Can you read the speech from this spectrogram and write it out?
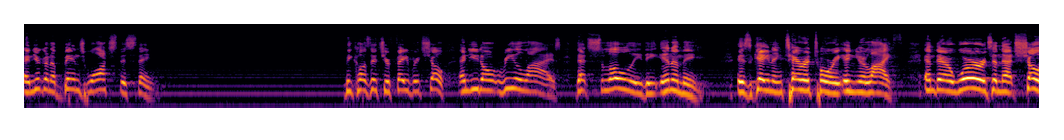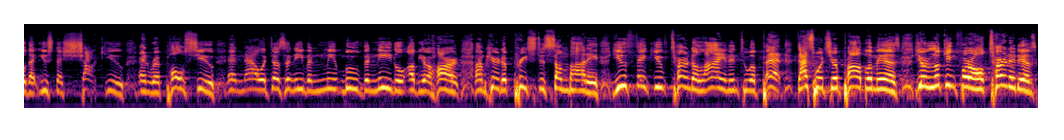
And you're going to binge watch this thing because it's your favorite show. And you don't realize that slowly the enemy is gaining territory in your life and there are words in that show that used to shock you and repulse you, and now it doesn't even move the needle of your heart. I'm here to preach to somebody. You think you've turned a lion into a pet. That's what your problem is. You're looking for alternatives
